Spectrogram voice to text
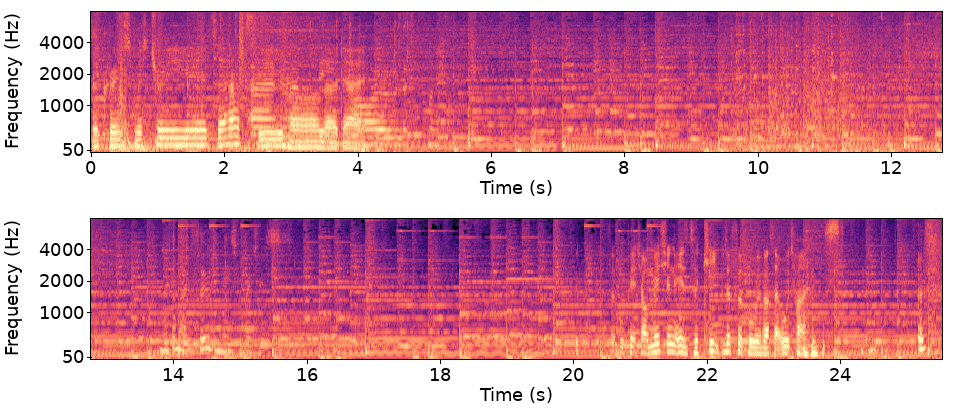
the Christmas tree, it's a happy holiday. Never food in these fridges. Football pitch, our mission is to keep the football with us at all times.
